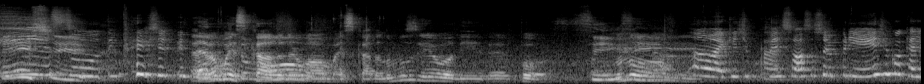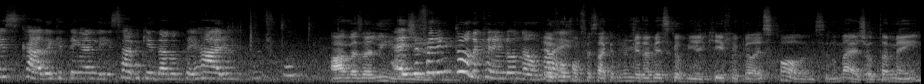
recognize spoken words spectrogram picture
Peixe! Isso, tem peixe. É, não é uma muito escada bom. normal, uma escada no museu ali, né? Pô, Sim, Não. sim. Não, é que tipo, o Ah. pessoal se surpreende com aquela escada que tem ali, sabe? Que dá no terrário. Tipo, Ah, mas é lindo. é mesmo. diferentona, querendo ou não, Eu vai. vou confessar que a primeira vez que eu vim aqui foi pela escola, no ensino médio. Eu também.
